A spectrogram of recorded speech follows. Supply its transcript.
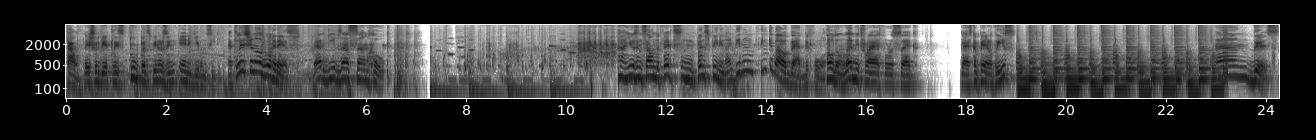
town. There should be at least two pen spinners in any given city. At least she knows what it is. That gives us some hope. Ah, using sound effects and pen spinning, I didn't think about that before. Hold on, let me try it for a sec. Guys, compare this and this.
